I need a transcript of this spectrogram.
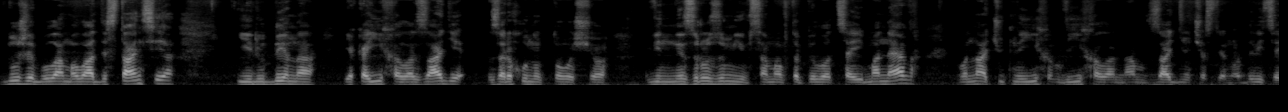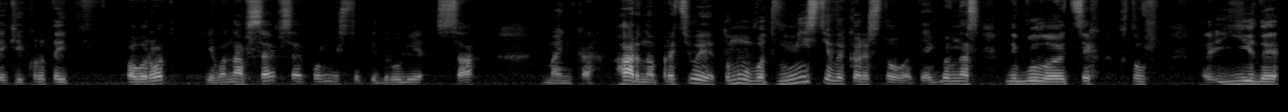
дуже була мала дистанція, і людина, яка їхала ззаді, за рахунок того, що він не зрозумів сам автопілот цей маневр, вона чуть не їхав, в'їхала нам в задню частину. Дивіться, який крутий поворот, і вона все, все повністю підрулює саменька. Гарно працює, тому от в місті використовувати, якби в нас не було цих, хто їде,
